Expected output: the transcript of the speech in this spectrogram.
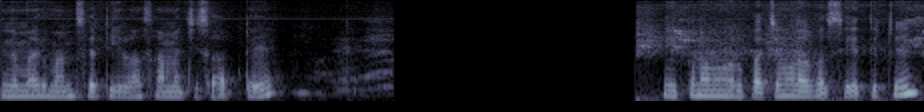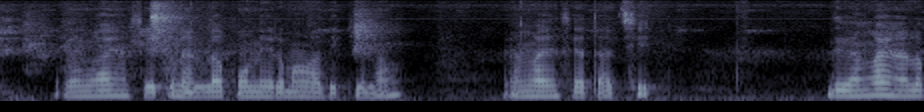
இந்த மாதிரி மண் சட்டியெல்லாம் சமைச்சி சாப்பிட்டு. இப்போ நம்ம ஒரு பச்சை மிளகாய் சேர்த்துட்டு வெங்காயம் சேர்த்து நல்லா பொன்னிறமாக வதக்கிடலாம். வெங்காயம் சேர்த்தாச்சு. இந்த வெங்காயம் நல்லா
